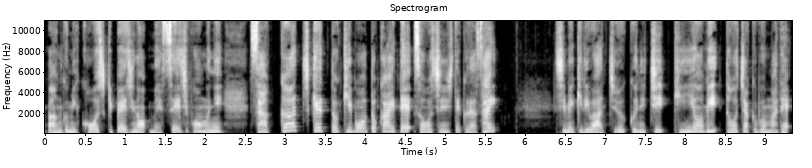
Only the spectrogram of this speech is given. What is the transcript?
番組公式ページのメッセージフォームにサッカーチケット希望と書いて送信してください。締め切りは19日金曜日到着分まで。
